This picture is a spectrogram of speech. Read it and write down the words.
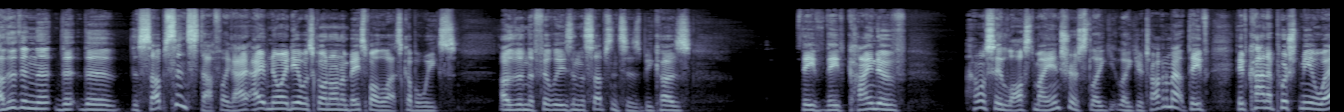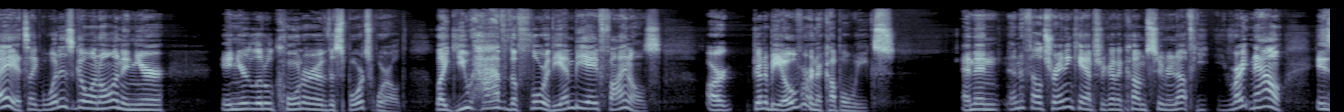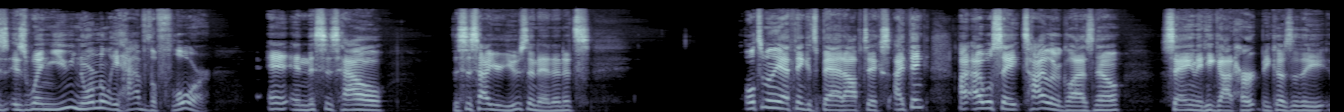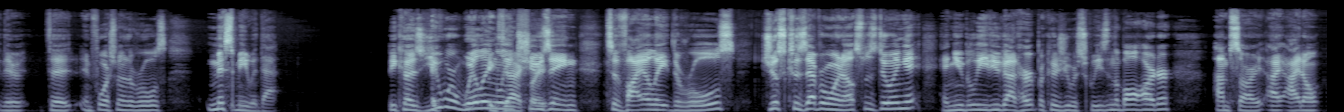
Other than the the the, the substance stuff, like I, I have no idea what's going on in baseball the last couple weeks, other than the Phillies and the substances, because they've they've kind of I don't want to say lost my interest, like like you're talking about. They've they've kind of pushed me away. It's like what is going on in your in your little corner of the sports world? Like you have the floor. The NBA finals are going to be over in a couple weeks. And then NFL training camps are going to come soon enough. Right now is is when you normally have the floor. And, and this is how this is how you're using it and it's ultimately I think it's bad optics. I think I, I will say Tyler Glasnow saying that he got hurt because of the the, the enforcement of the rules miss me with that because you were willingly exactly. choosing to violate the rules just because everyone else was doing it and you believe you got hurt because you were squeezing the ball harder, I'm sorry. I, I don't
